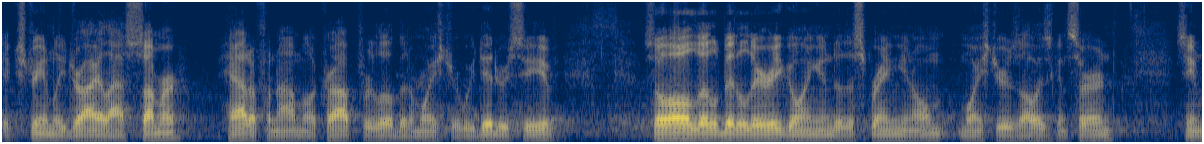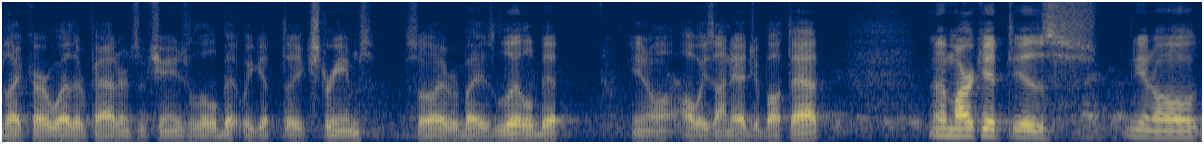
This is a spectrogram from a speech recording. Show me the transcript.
extremely dry last summer, had a phenomenal crop for a little bit of moisture we did receive. So a little bit of leery going into the spring, you know, moisture is always a concern. Seems like our weather patterns have changed a little bit. We get the extremes, so everybody's a little bit, you know, always on edge about that. The market is, you know,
